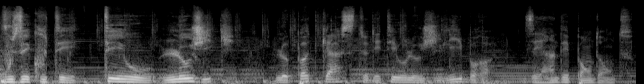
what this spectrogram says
Vous écoutez Théologique, le podcast des théologies libres et indépendantes.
